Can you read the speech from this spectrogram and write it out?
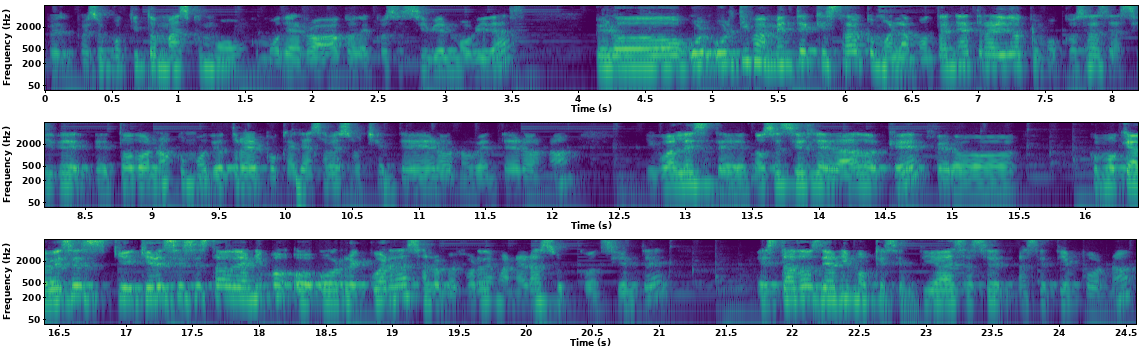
pues, pues, un poquito más como, como de rock o de cosas así bien movidas, pero últimamente que he estado como en la montaña he traído como cosas así de, de, todo, ¿no? Como de otra época, ya sabes, ochentero, noventero, ¿no? Igual, este, no sé si es la edad o qué, pero como que a veces quieres ese estado de ánimo o, recuerdas a lo mejor de manera subconsciente estados de ánimo que sentías hace, hace tiempo, ¿no?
